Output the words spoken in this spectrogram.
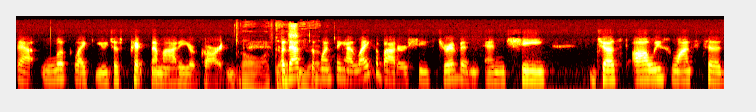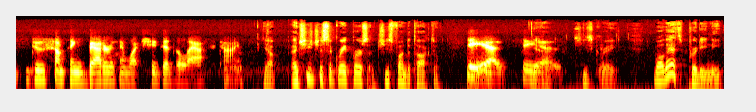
that look like you just picked them out of your garden. oh, I've got But to see that's the one thing I like about her. She's driven and she just always wants to do something better than what she did the last time. Yep. And she's just a great person. She's fun to talk to. She is. She Yeah. is. She's great. Well, that's pretty neat.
